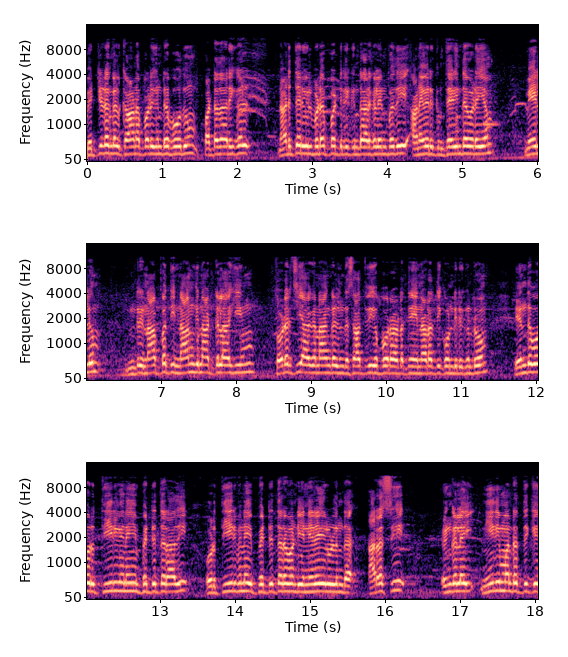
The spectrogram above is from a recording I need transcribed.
வெற்றிடங்கள் காணப்படுகின்ற போதும் பட்டதாரிகள் நடுத்தருவில் விடப்பட்டிருக்கின்றார்கள் என்பது அனைவருக்கும் தெரிந்த விடயம். மேலும் இன்று நாற்பத்தி நான்கு நாட்களாகியும் தொடர்ச்சியாக நாங்கள் இந்த சாத்விக போராட்டத்தினை நடத்தி கொண்டிருக்கின்றோம். எந்த ஒரு தீர்வினையும் பெற்றுத்தராது. ஒரு தீர்வினை பெற்றுத்தர வேண்டிய நிலையில் உள்ள அரசு எங்களை நீதிமன்றத்துக்கு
